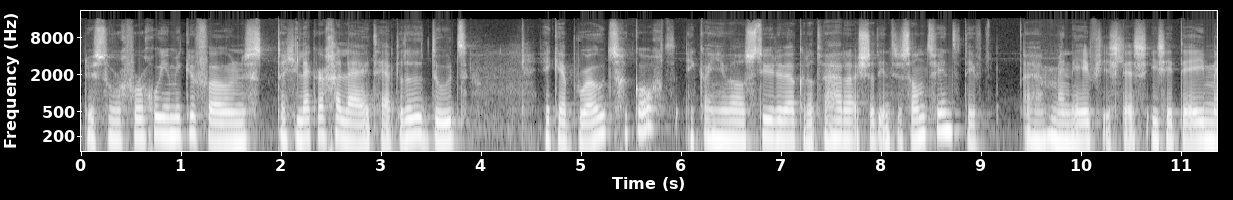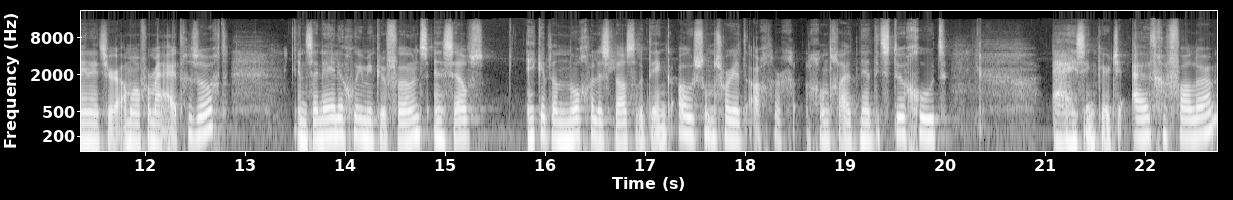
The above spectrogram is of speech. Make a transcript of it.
Dus zorg voor goede microfoons, dat je lekker geluid hebt, dat het het doet. Ik heb Rhodes gekocht. Ik kan je wel sturen welke dat waren als je dat interessant vindt. Het heeft uh, mijn neefje slash ICT-manager allemaal voor mij uitgezocht. En het zijn hele goede microfoons. En zelfs, ik heb dan nog wel eens last dat ik denk... oh, soms hoor je het achtergrondgeluid net iets te goed. Hij is een keertje uitgevallen.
